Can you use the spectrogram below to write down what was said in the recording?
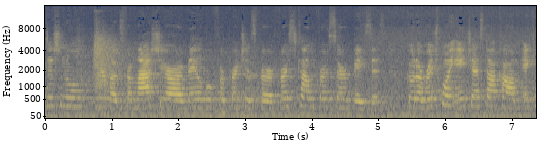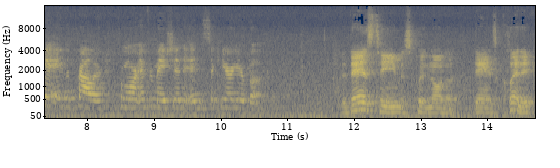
additional yearbooks from last year are available for purchase for a first come, first served basis. Go to ridgepoinths.com, aka The Prowler, for more information and secure your book. The dance team is putting on a dance clinic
